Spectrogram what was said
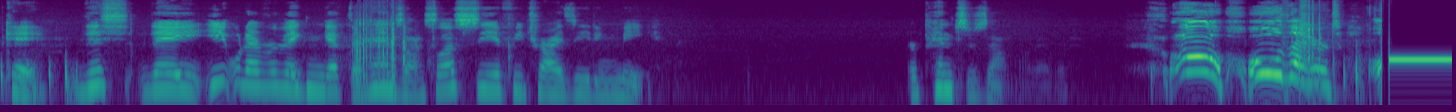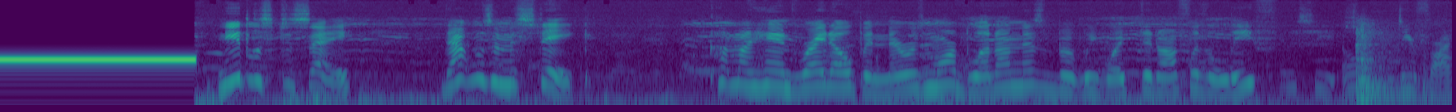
Okay, this they eat whatever they can get their hands on. So let's see if he tries eating me. Or pincers on whatever. Oh, oh, that hurts. Oh. Needless to say, that was a mistake. Cut my hand right open. There was more blood on this, but we wiped it off with a leaf. Oh, deer fly.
